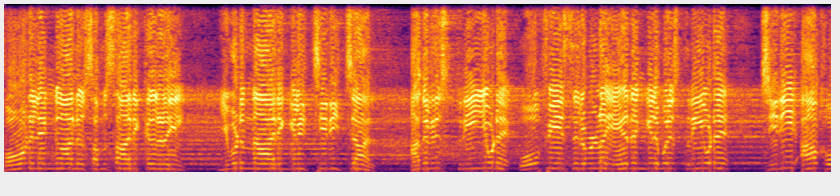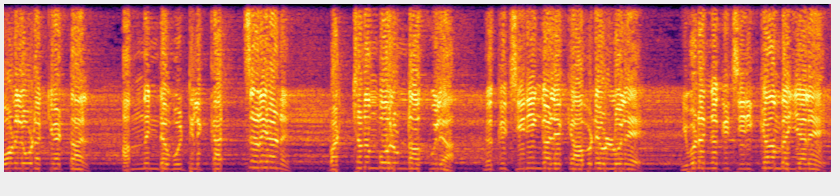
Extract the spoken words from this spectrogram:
ഫോണിലെങ്ങാനും സംസാരിക്കുന്നതിനിടയിൽ ഇവിടുന്ന് ആരെങ്കിലും ചിരിച്ചാൽ അതിനൊരു സ്ത്രീയുടെ ഓഫീസിലുള്ള ഏതെങ്കിലും ഒരു സ്ത്രീയുടെ ചിരി ആ ഫോണിലൂടെ കേട്ടാൽ അന്നിന്റെ വീട്ടിൽ കച്ചറയാണ്. ഭക്ഷണം പോലും ഉണ്ടാക്കൂല. നിങ്ങൾക്ക് ചിരിയും കളിയൊക്കെ അവിടെ ഉള്ളൂലേ? ഇവിടെ നിങ്ങൾക്ക് ചിരിക്കാൻ വയ്യലേ?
